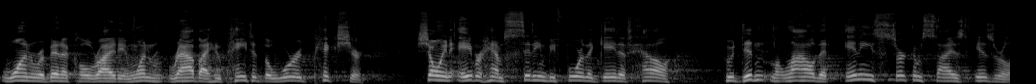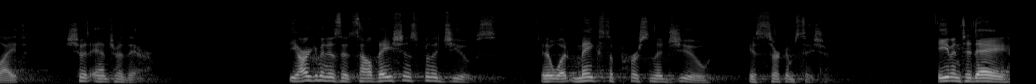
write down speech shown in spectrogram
one rabbinical writing, one rabbi who painted the word picture showing Abraham sitting before the gate of hell, who didn't allow that any circumcised Israelite should enter there. The argument is that salvation is for the Jews, and that what makes a person a Jew is circumcision. Even today,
